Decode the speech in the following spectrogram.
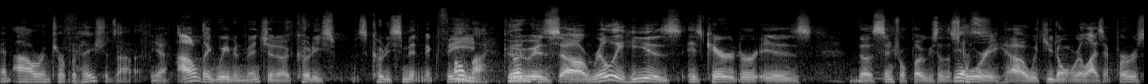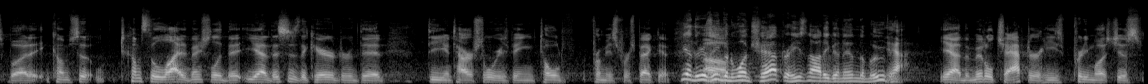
and our interpretations of it. Yeah, I don't think we even mentioned uh, Kodi Cody Smith McPhee, Oh, my goodness. is uh, really he is his character is the central focus of the Yes. story, uh, which you don't realize at first, but it comes to comes to the light eventually that yeah, this is the character that the entire story is being told from his perspective. Yeah, there's Um, even one chapter, he's not even in the movie. yeah. Yeah, the middle chapter, he's pretty much just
